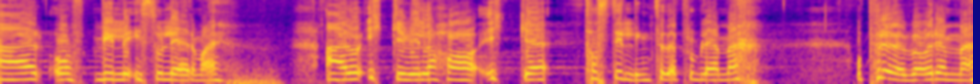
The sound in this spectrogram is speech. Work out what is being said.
er å ville isolere meg. Er å ikke ville ha, ikke ta stilling til det problemet. Og prøve å rømme.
